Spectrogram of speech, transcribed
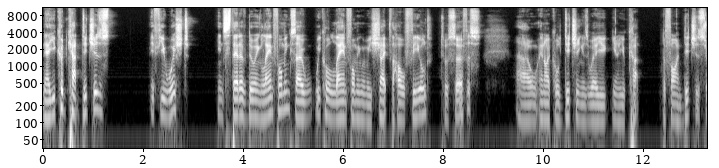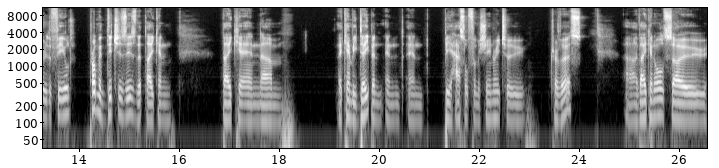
Now you could cut ditches if you wished instead of doing landforming. So we call landforming when we shape the whole field to a surface. Uh, and I call ditching is where you you know you cut define ditches through the field. Problem with ditches is that they can they can um, they can be deep and and and be a hassle for machinery to traverse. Uh, they can also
